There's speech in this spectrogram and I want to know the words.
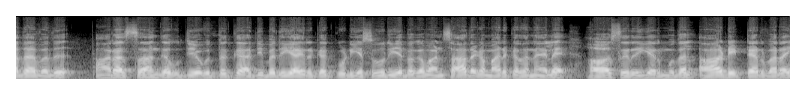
அதாவது அரசாங்க உத்தியோகத்துக்கு அதிபதியாக இருக்கக்கூடிய சூரிய பகவான் சாதகமாக இருக்கிறதுனால ஆசிரியர் முதல் ஆடிட்டர் வரை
